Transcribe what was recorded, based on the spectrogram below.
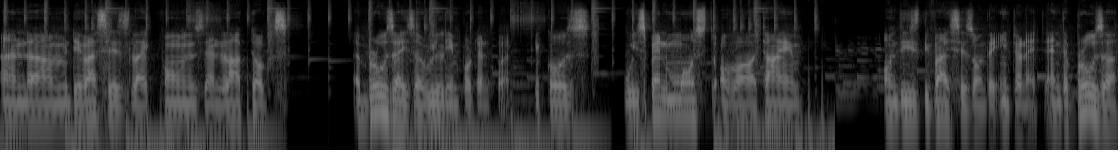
and um, devices like phones and laptops. A browser is a really important part because we spend most of our time on these devices on the internet. And the browser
